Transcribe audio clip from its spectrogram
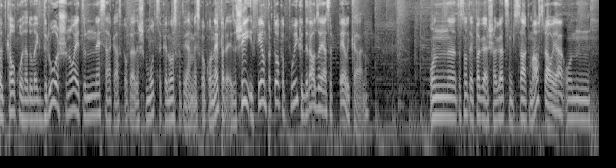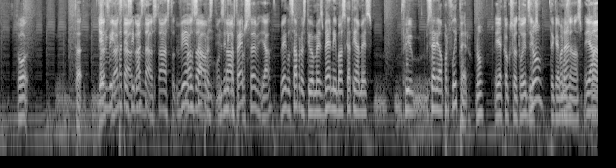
tad kaut ko tādu vajag drošu noiet un nesākās kaut kāda šmuca, ka noskatījāmies kaut ko nepareizu. Šī ir filma par to, ka puika draudzējās ar pelikānu. Un, uh, tas notiek pagājušā gadsimta sākumā Austrālijā. To tā Ir vectēvs- patiesībā vectēvs stāsta viegli saprast, un zini, kāpēc? sevi. Jā, Viegli saprast, jo mēs bērnībā skatījāmies seriālu par fliperu. Nu, ja kaut kas līdzīgs, nu, tikai mūsdienās. Jā, vai,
